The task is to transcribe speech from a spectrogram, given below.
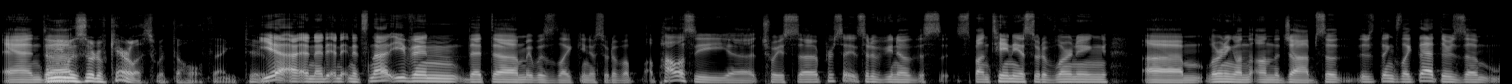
and uh, he was sort of careless with the whole thing too. yeah, and and, and it's not even that um, it was like you know sort of a, a policy uh, choice uh, per se. It's sort of you know this spontaneous sort of learning, um, learning on on the job. So there's things like that. There's um,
